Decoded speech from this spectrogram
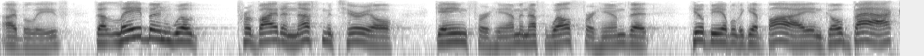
I believe, that Laban will provide enough material gain for him, enough wealth for him, that he'll be able to get by and go back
